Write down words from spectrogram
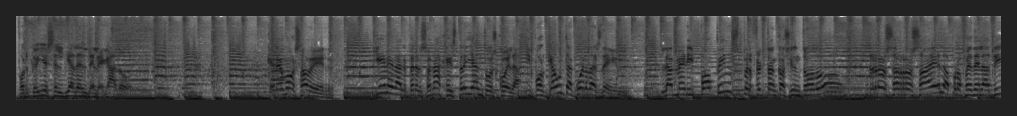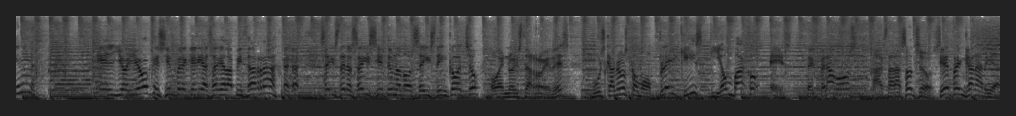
porque hoy es el día del delegado. Queremos saber quién era el personaje estrella en tu escuela y por qué aún te acuerdas de él. La Mary Poppins, perfecta en casi en todo. Rosa Rosae, la profe de latín. El yo-yo, que siempre quería salir a la pizarra. 606-712-658. O en nuestras redes. Búscanos como playkiss-es. Te esperamos hasta las 8, 7 en Canarias.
